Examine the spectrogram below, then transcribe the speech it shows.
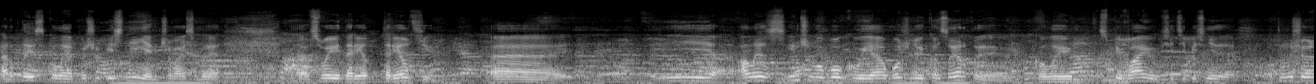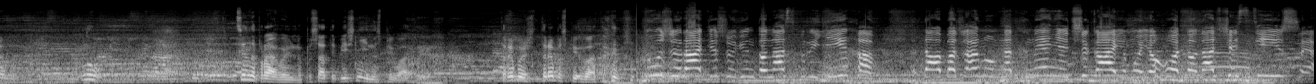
артист, коли я пишу пісні, я відчуваю себе е, в своїй таріл- тарілці. Е, і, але з іншого боку, я обожнюю концерти, коли співаю всі ці пісні, тому що ну, це неправильно писати пісні і не співати їх. Треба, ж- треба співати. Дуже раді, що він до нас приїхав. Та бажаємо натхнення і чекаємо його до нас частіше.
